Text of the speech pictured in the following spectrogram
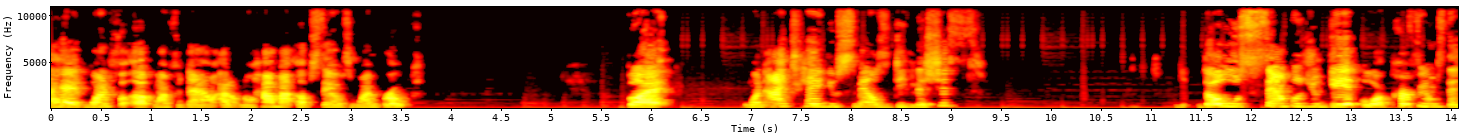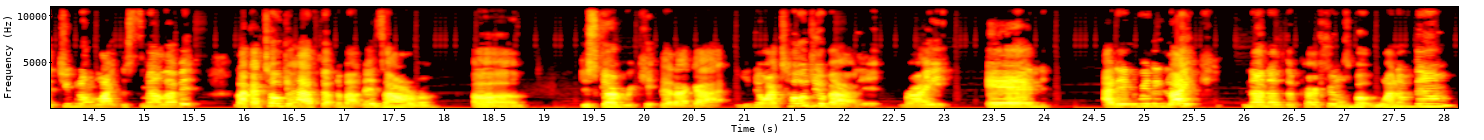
I had one for up, one for down. I don't know how my upstairs one broke. But when I tell you smells delicious, those samples you get or perfumes that you don't like the smell of it, like I told you how I felt about that Zara uh, discovery kit that I got. You know, I told you about it, right? And I didn't really like none of the perfumes but one of them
